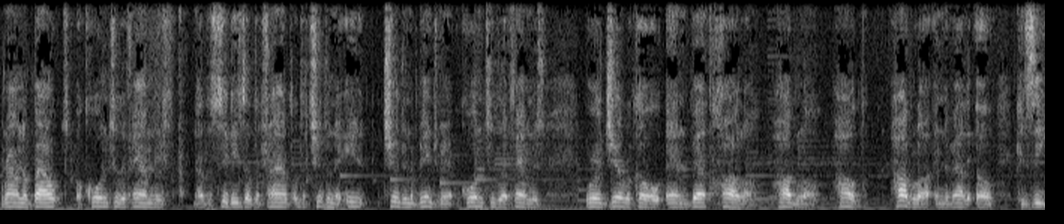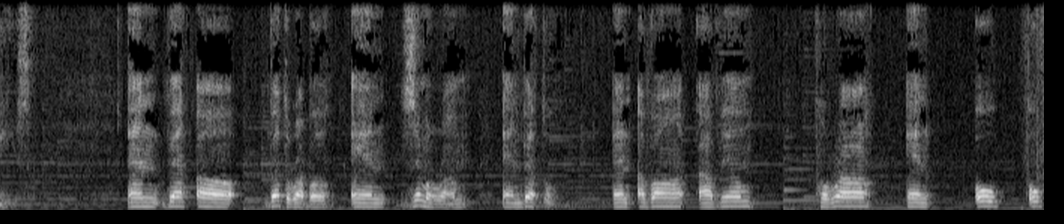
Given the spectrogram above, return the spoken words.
round about, according to the families. Now the cities of the tribes of the children of children of Benjamin, according to their families, were Jericho and Beth Hagla, Hagla, Hagla in the valley of Keziz, and Beth uh, Betharaba and Zimmeram and Bethel, and Avon, Avim, Parah, and O, o,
